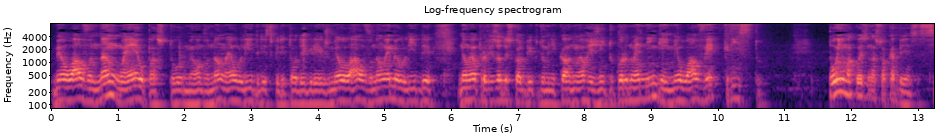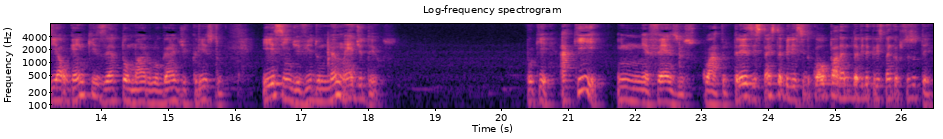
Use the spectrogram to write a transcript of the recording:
Meu alvo não é o pastor, meu alvo não é o líder espiritual da igreja, meu alvo não é meu líder, não é o professor da escola bíblica dominical, não é o regente do coro, não é ninguém. Meu alvo é Cristo. Põe uma coisa na sua cabeça: se alguém quiser tomar o lugar de Cristo, esse indivíduo não é de Deus. Porque aqui em Efésios 4:13 está estabelecido qual o parâmetro da vida cristã que eu preciso ter.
